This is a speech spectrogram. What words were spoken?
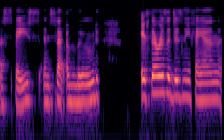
a space and set a mood. If there is a Disney fan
